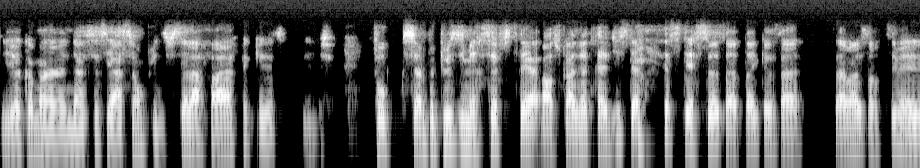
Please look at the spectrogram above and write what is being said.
Il y a comme une association plus difficile à faire. Fait que faut que c'est un peu plus immersif. En tout cas, à notre avis, c'était c'était ça. Ça peut-être que ça, ça a mal sorti, mais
